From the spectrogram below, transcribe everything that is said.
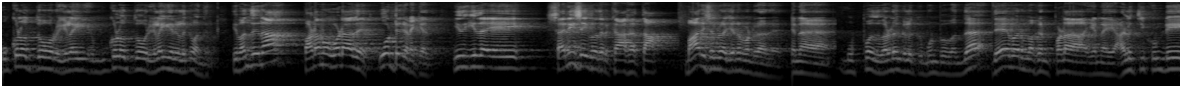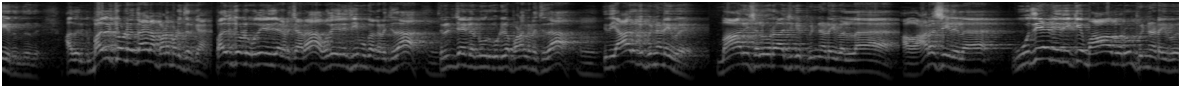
முக்குளத்தோர் இளை முக்குளத்தோர் இளைஞர்களுக்கு வந்திருக்கு. இது வந்துன்னா படமும் ஓடாது ஓட்டு கிடைக்காது. இது இதை சரி செய்வதற்காகத்தான் மாரி செல்வராஜ் என்ன பண்ணுறாரு என்ன முப்பது வருடங்களுக்கு முன்பு வந்த தேவர் மகன் படம் என்னை அழுத்தி கொண்டே இருந்தது. அதற்கு பதில் சொல்றது தான் நான் படம் எடுத்திருக்கேன். பதில் சொல்றது உதயநிதியாக கிடைச்சாரா? உதயநிதி திமுக கிடைச்சதா? திருச்சியில் நூறு கோடி பணம் கிடைச்சதா? இது யாருக்கு பின்னடைவு? மாரி செல்வராஜுக்கு பின்னடைவல்ல அரசியலில் உதயநிதிக்கு மாபெரும் பின்னடைவு.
